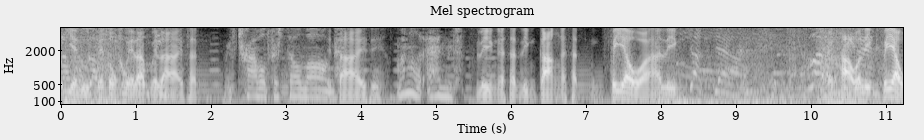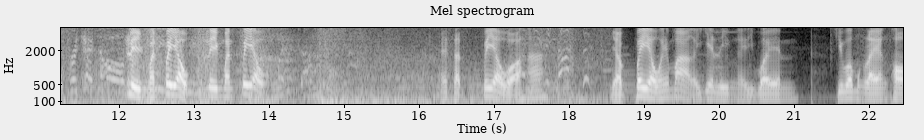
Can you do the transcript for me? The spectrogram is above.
เหี้ยหลุดไม่ตรงเวลาเวลาไอ้สัตว์ We've traveled for so ไอ้ long. ตายสิ When will it end? ลิงไอ้สัตว์ลิงกังไอ้สัตว์มึงเปรี้ยวเหรอะฮะลิง Shut down. ได้ข่าวว่าลิงเปรี้ยว Protect all ลิงมันเปรี้ยว ลิงมันเปรี้ยว ไอสัตว์เปรี้ยวเหรอฮะ อย่าเปรี้ยวให้มากไอ้เหี้ยลิงไอ้เวนคิดว่ามึงแรงพอ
